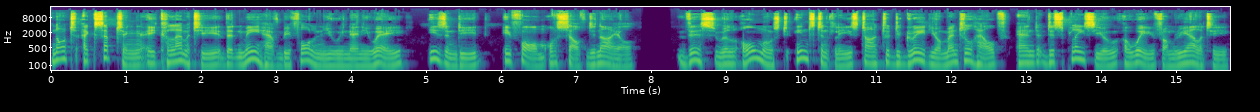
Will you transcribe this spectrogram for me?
Not accepting a calamity that may have befallen you in any way is indeed a form of self denial. This will almost instantly start to degrade your mental health and displace you away from reality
